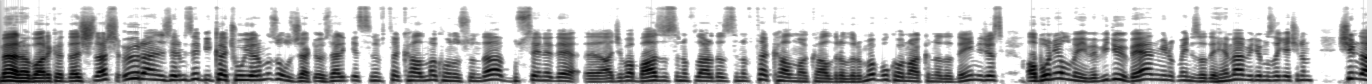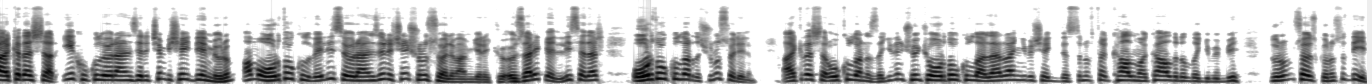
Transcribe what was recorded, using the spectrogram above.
Merhaba arkadaşlar. Öğrencilerimize birkaç uyarımız olacak. Özellikle sınıfta kalma konusunda bu senede e, acaba bazı sınıflarda sınıfta kalma kaldırılır mı? Bu konu hakkında da değineceğiz. Abone olmayı ve videoyu beğenmeyi unutmayınız. Hadi hemen videomuza geçelim. Şimdi arkadaşlar ilkokul öğrencileri için bir şey demiyorum. Ama ortaokul ve lise öğrencileri için şunu söylemem gerekiyor. Özellikle liseler, ortaokullarda şunu söyleyelim. Arkadaşlar okullarınıza gidin çünkü ortaokullarda herhangi bir şekilde sınıfta kalma kaldırıldığı gibi bir durum söz konusu değil.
